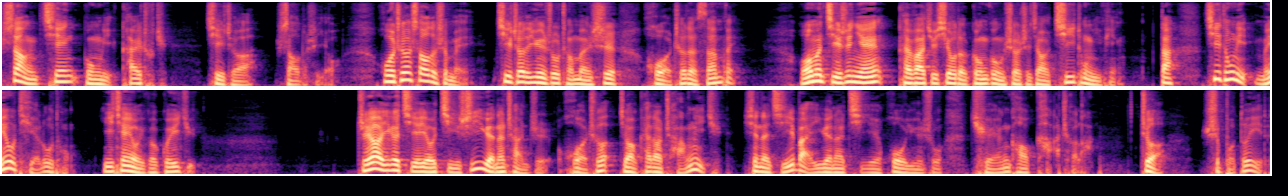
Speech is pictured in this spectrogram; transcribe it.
上千公里开出去。汽车烧的是油，火车烧的是煤。汽车的运输成本是火车的三倍。我们几十年开发区修的公共设施叫七通一平，但七通里没有铁路通。以前有一个规矩，只要一个企业有几十亿元的产值，火车就要开到厂里去。现在几百亿元的企业货物运输全靠卡车拉，这是不对的。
